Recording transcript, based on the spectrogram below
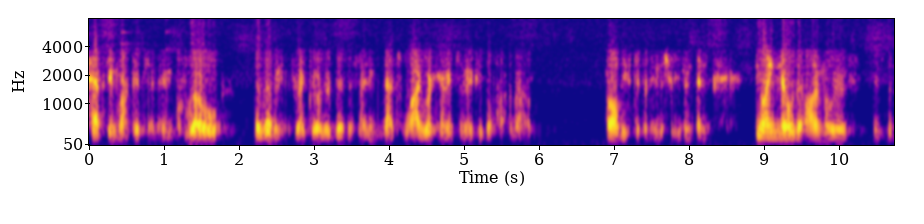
tap new markets and, and grow their revenues, right? Grow their business. And I think that's why we're hearing so many people talk about all these different industries. And, and do I know that automotive is the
